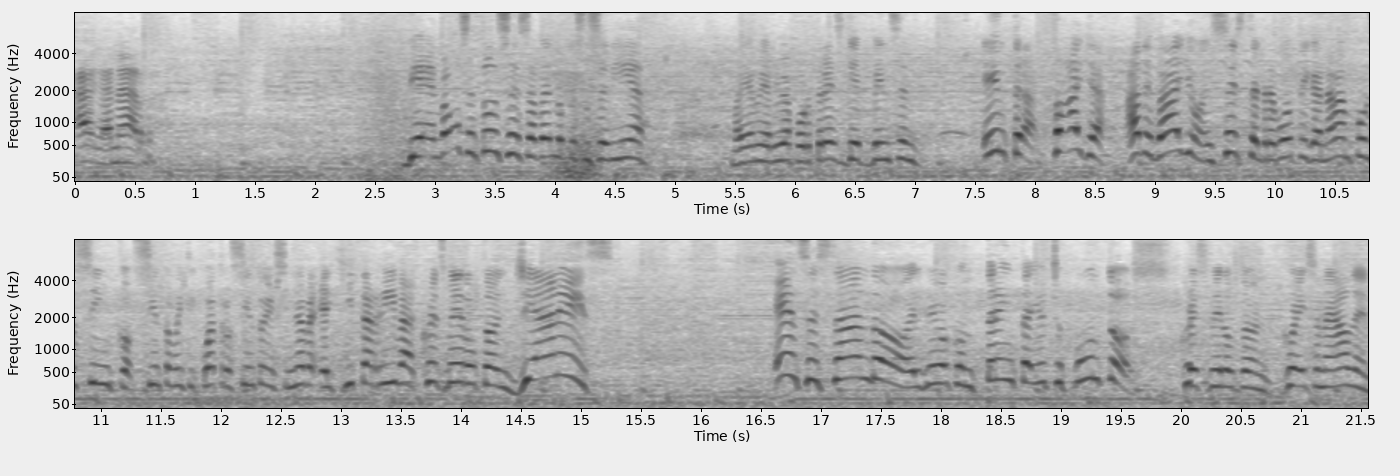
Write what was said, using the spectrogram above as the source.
a ganar. Bien, vamos entonces a ver lo que sucedía. Miami arriba por 3, Gabe Vincent entra, falla, Adebayo en cesta el rebote y ganaban por 5, 124, 119, el hit arriba, Chris Middleton, Giannis encestando el griego con 38 puntos. Chris Middleton, Grayson Allen.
